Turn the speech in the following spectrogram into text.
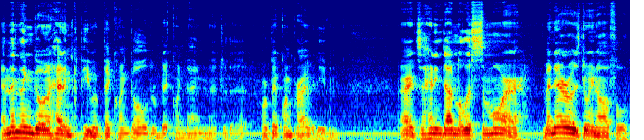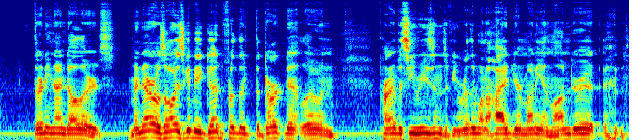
And then they can go ahead and compete with Bitcoin Gold or Bitcoin Diamond after that, or Bitcoin Private even. All right, so heading down the list some more. Monero is doing awful, thirty nine dollars. Monero is always gonna be good for the the dark net low and privacy reasons. If you really want to hide your money and launder it, and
